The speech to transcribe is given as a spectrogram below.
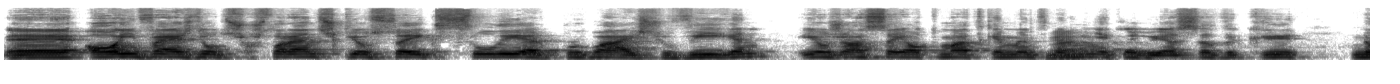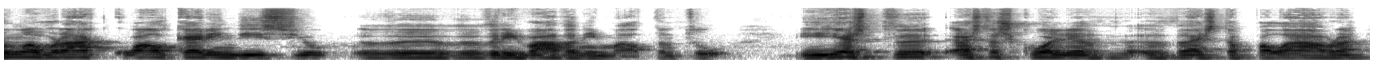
Uh, ao invés de outros restaurantes que eu sei que se ler por baixo vegan, eu já sei automaticamente na minha cabeça de que não haverá qualquer indício de, de derivado animal. Portanto, e este, esta escolha desta palavra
